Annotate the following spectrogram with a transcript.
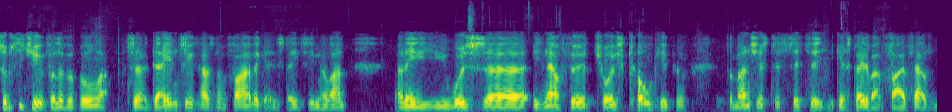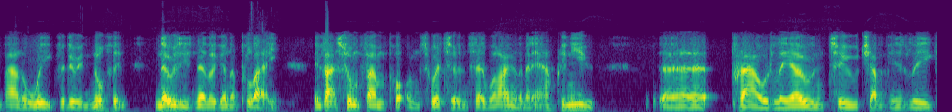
substitute for Liverpool that uh, day in 2005 against AC Milan, and he was uh, he's now third choice goalkeeper for Manchester City. He gets paid about five thousand pound a week for doing nothing. Knows he's never going to play. In fact, some fan put on Twitter and said, "Well, hang on a minute, how can you uh, proudly own two Champions League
